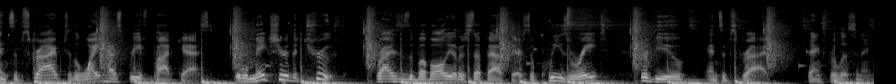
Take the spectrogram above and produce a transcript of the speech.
and subscribe to the White House Brief podcast. It will make sure the truth rises above all the other stuff out there. So please rate, review, and subscribe. Thanks for listening.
